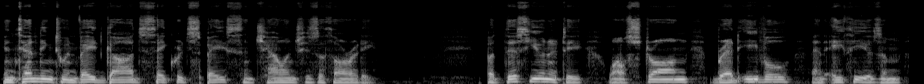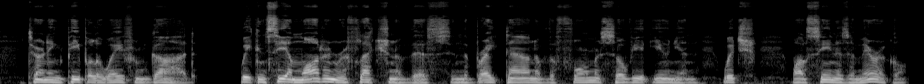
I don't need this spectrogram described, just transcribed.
intending to invade God's sacred space and challenge his authority. But this unity, while strong, bred evil and atheism, turning people away from God. We can see a modern reflection of this in the breakdown of the former Soviet Union, which, while seen as a miracle,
